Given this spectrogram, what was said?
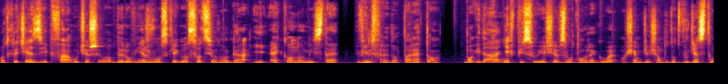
odkrycie Zipfa ucieszyłoby również włoskiego socjologa i ekonomistę Wilfredo Pareto, bo idealnie wpisuje się w złotą regułę 80 do 20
